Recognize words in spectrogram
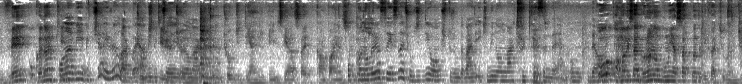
Ve o kadar ki Ona bir bütçe ayırıyorlar bayağı çok bir ciddi bütçe, ayırıyorlar. ayırıyor. yani. Çok, çok ciddi yani siyasi kampanyasında. O da panoların şey. sayısı da çok ciddi olmuş durumda bence 2010'lar Türkiye'sinde yani onu devam O ettirelim. ama mesela Grenoble bunu yasakladı birkaç yıl önce.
